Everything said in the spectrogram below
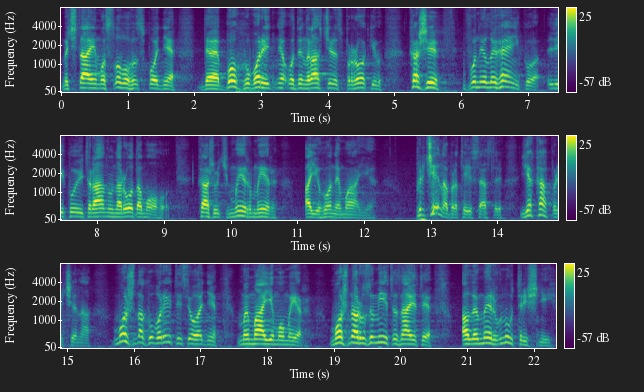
ми читаємо Слово Господнє, де Бог говорить не один раз через пророків, каже, вони легенько лікують рану народа мого. Кажуть, мир, мир, а його немає. Причина, брати і сестри, яка причина? Можна говорити сьогодні, ми маємо мир. Можна розуміти, знаєте, але мир внутрішній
